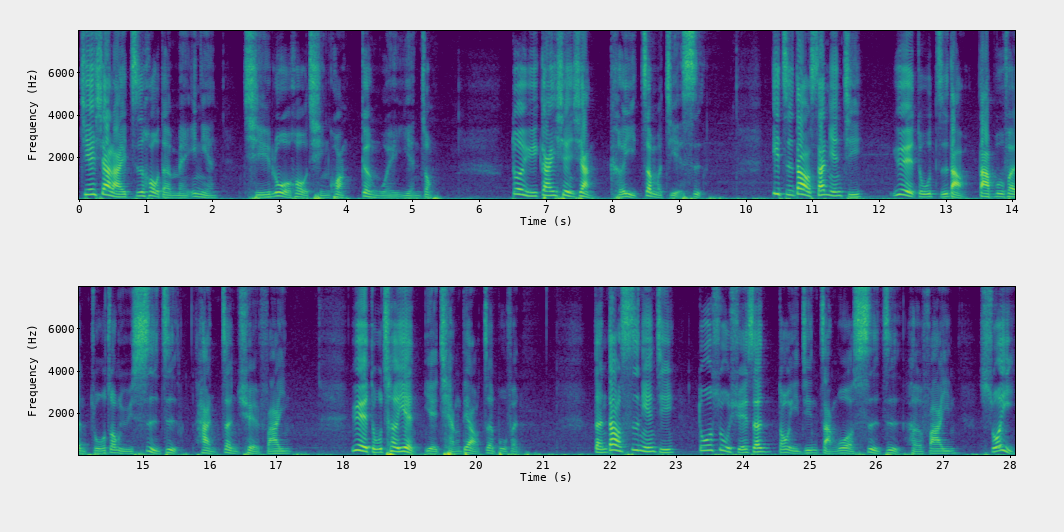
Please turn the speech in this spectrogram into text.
接下来之后的每一年，其落后情况更为严重。对于该现象，可以这么解释：一直到三年级，阅读指导大部分着重于四字和正确发音，阅读测验也强调这部分。等到四年级，多数学生都已经掌握四字和发音，所以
